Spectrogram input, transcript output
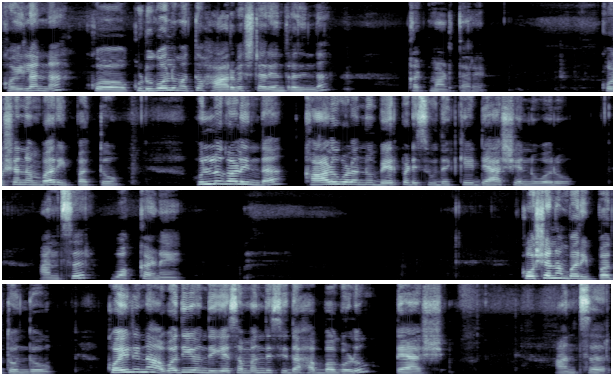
ಕೊಯ್ಲನ್ನು ಕುಡುಗೋಲು ಮತ್ತು ಹಾರ್ವೆಸ್ಟರ್ ಯಂತ್ರದಿಂದ ಕಟ್ ಮಾಡ್ತಾರೆ. ಕ್ವಶನ್ ನಂಬರ್ ಇಪ್ಪತ್ತು. ಹುಲ್ಲುಗಳಿಂದ ಕಾಳುಗಳನ್ನು ಬೇರ್ಪಡಿಸುವುದಕ್ಕೆ ಡ್ಯಾಶ್ ಎನ್ನುವರು. ಆನ್ಸರ್ ಒಕ್ಕಣೆ. ಕ್ವಶನ್ ನಂಬರ್ ಇಪ್ಪತ್ತೊಂದು. ಕೊಯ್ಲಿನ ಅವಧಿಯೊಂದಿಗೆ ಸಂಬಂಧಿಸಿದ ಹಬ್ಬಗಳು ಡ್ಯಾಶ್. ಆನ್ಸರ್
